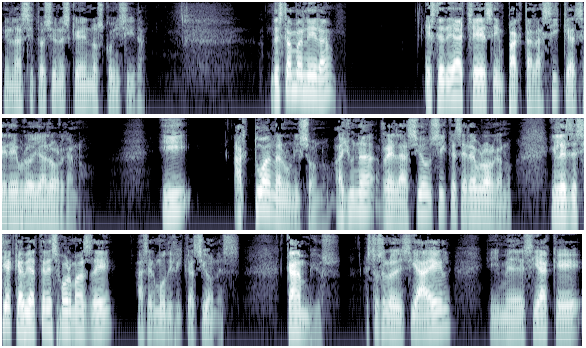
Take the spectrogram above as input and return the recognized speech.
en las situaciones que nos coincidan. De esta manera, este DHS impacta a la psique, al cerebro y al órgano y actúan al unísono. Hay una relación psique, cerebro, órgano. Y les decía que había tres formas de hacer modificaciones, cambios. Esto se lo decía a él y me decía que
